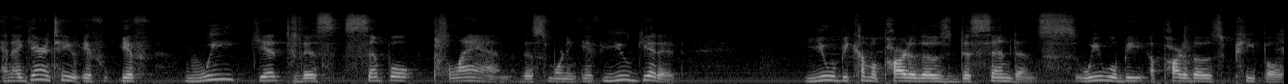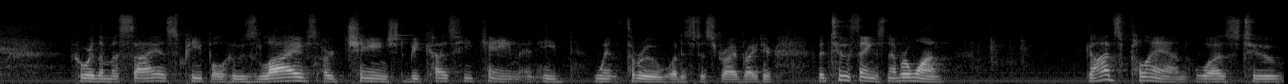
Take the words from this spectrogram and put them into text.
And I guarantee you, if, if we get this simple plan this morning, if you get it, you will become a part of those descendants. We will be a part of those people who are the Messiah's people, whose lives are changed because he came and he went through what is described right here. The two things number one, God's plan was to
